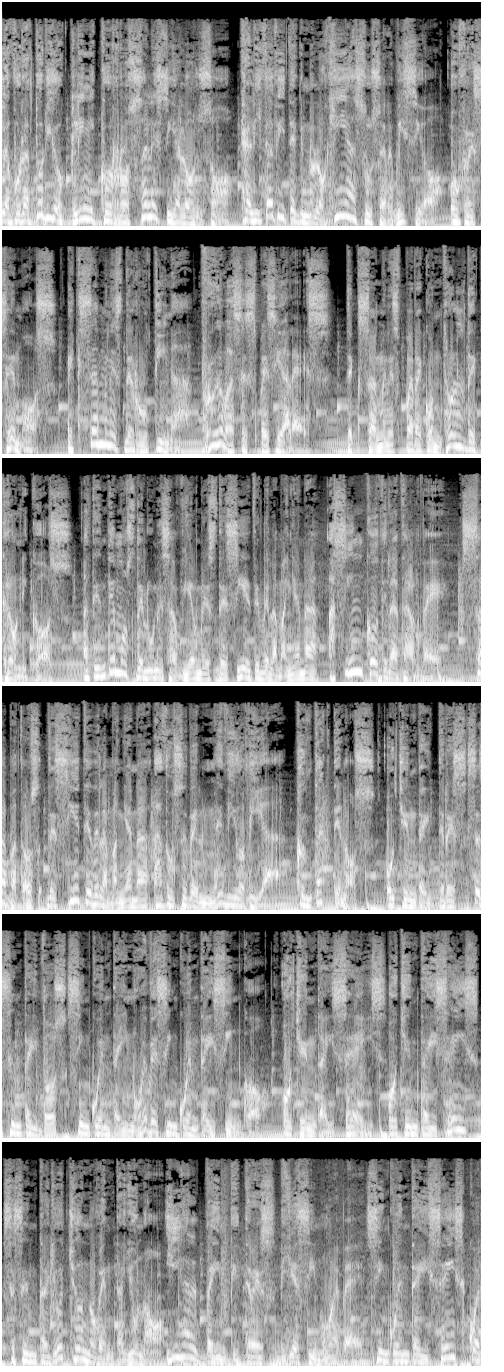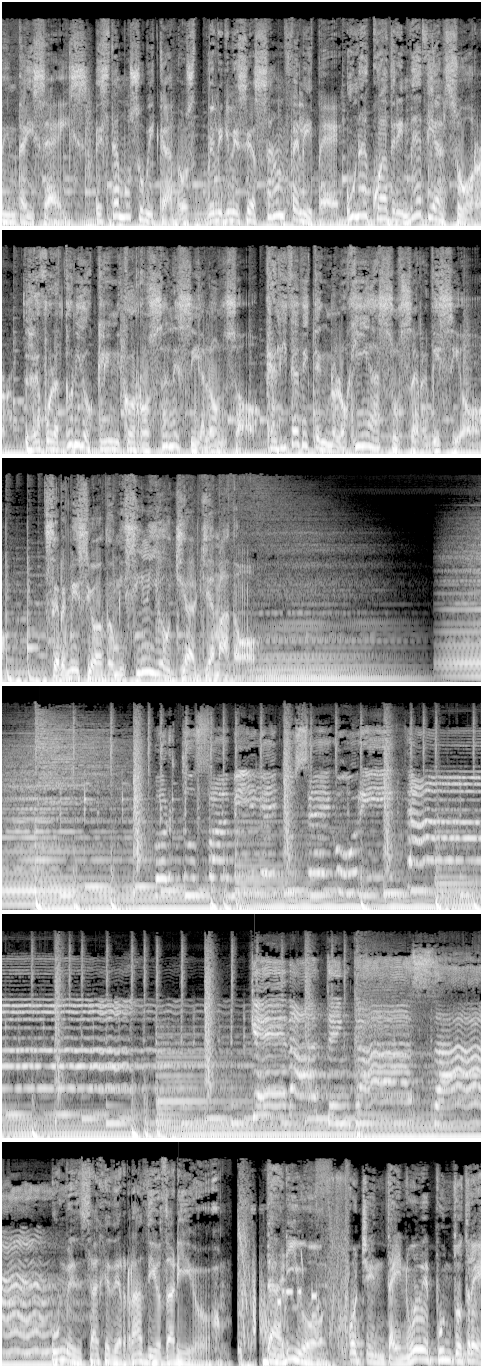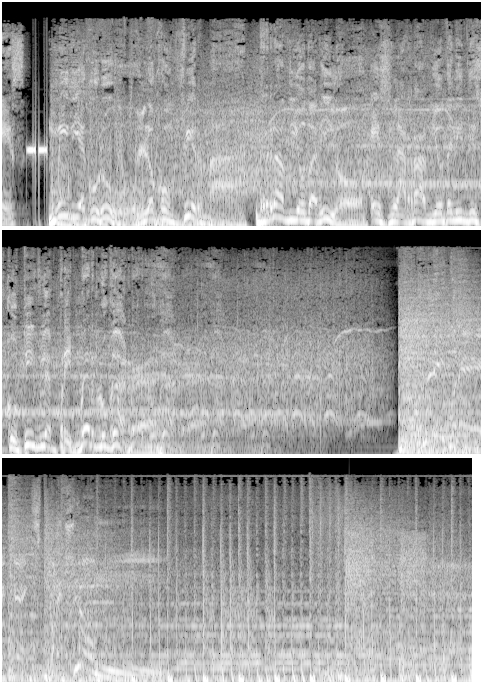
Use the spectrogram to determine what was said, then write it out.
Laboratorio Clínico Rosales y Alonso. Calidad y tecnología a su servicio. Ofrecemos exámenes de rutina, pruebas especiales, exámenes para control de crónicos. Atendemos de lunes a viernes de 7 de la mañana a 5 de la tarde. Sábados de 7 de la mañana a 12 del mediodía. Contáctenos 83 62 59 55 86 86 68 91 y al 23 19 56 46. Estamos ubicados de la iglesia San Felipe, una cuadra y media al sur. Laboratorio Clínico Rosales y Alonso. Calidad y tecnología a su servicio. Servicio a domicilio ya llamado. Por tu familia y tu seguridad. Quédate en casa. Un mensaje de Radio Darío. Darío 89.3. Media Gurú lo confirma. Radio Darío es la radio del indiscutible primer lugar. Libre expresión.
